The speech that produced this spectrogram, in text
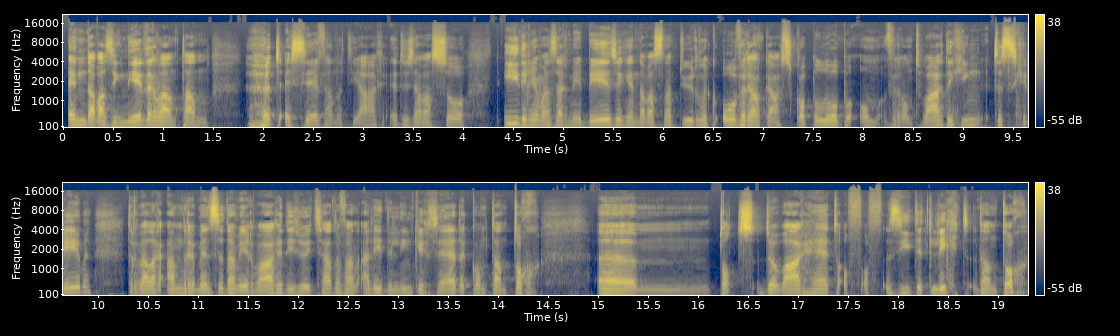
En dat was in Nederland dan het essay van het jaar. Hè. Dus dat was zo, iedereen was daarmee bezig en dat was natuurlijk over elkaars koppen lopen om verontwaardiging te schreeuwen. Terwijl er andere mensen dan weer waren die zoiets hadden van, allee, de linkerzijde komt dan toch um, tot de waarheid of, of ziet het licht dan toch.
